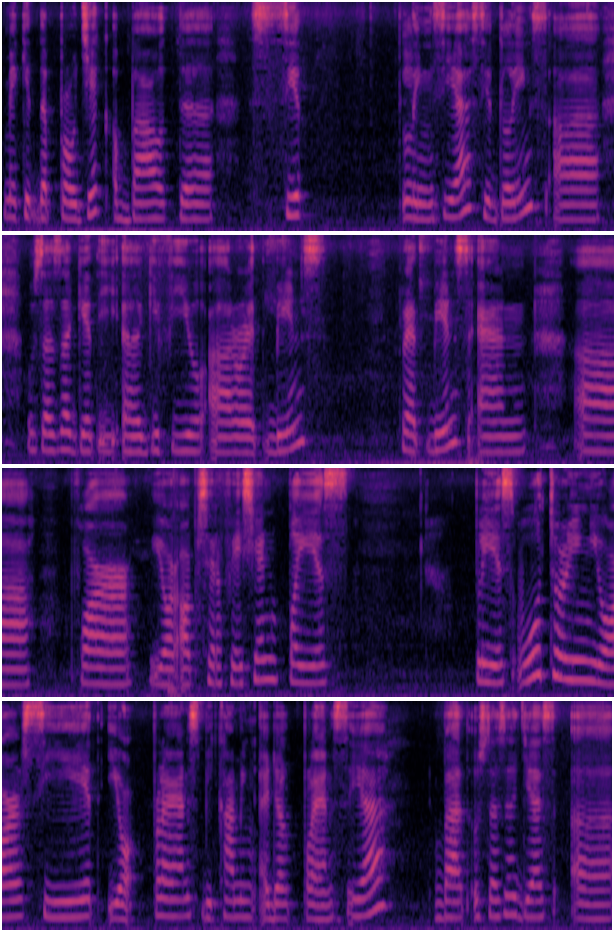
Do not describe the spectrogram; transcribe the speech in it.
make it the project about the seedlings ya yeah? seedlings. Uh, Ustazah get uh, give you uh, red beans red beans and uh, for your observation please please watering your seed your plants becoming adult plants yeah? But ustazah just uh,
